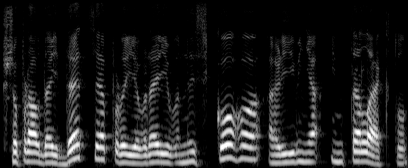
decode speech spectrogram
Щоправда, йдеться про євреїв низького рівня інтелекту,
